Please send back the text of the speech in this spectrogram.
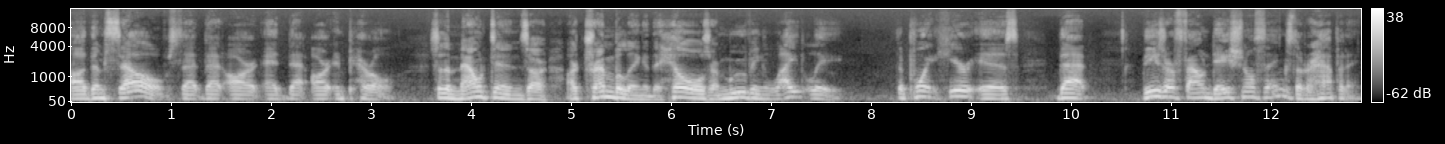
uh, themselves that, that, are, that are in peril. So the mountains are, are trembling and the hills are moving lightly. The point here is that these are foundational things that are happening.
